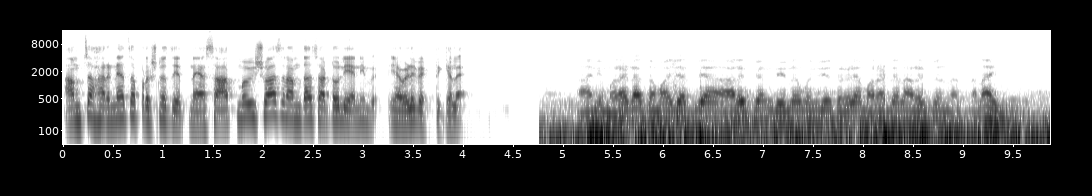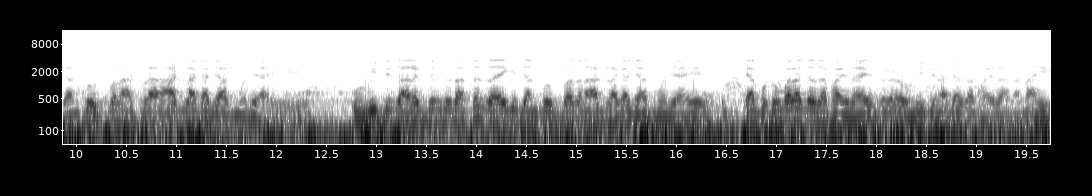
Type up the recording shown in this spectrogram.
आमचा हरण्याचा प्रश्नच येत नाही असा आत्मविश्वास रामदास आठवले यांनी यावेळी व्यक्त केलाय. आणि मराठा समाजातल्या आरक्षण देणं म्हणजे सगळ्या मराठ्यांना आरक्षण नाही. ज्यांचं उत्पन्न अठरा आठ लाखाच्या आतमध्ये आहे ओबीसीचं आरक्षण सुद्धा असंच आहे की ज्यांचं उत्पादन आठ लाखाच्या आतमध्ये आहे त्या कुटुंबाला त्याचा फायदा आहे सगळ्या ओबीसीना त्याचा फायदा नाही.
